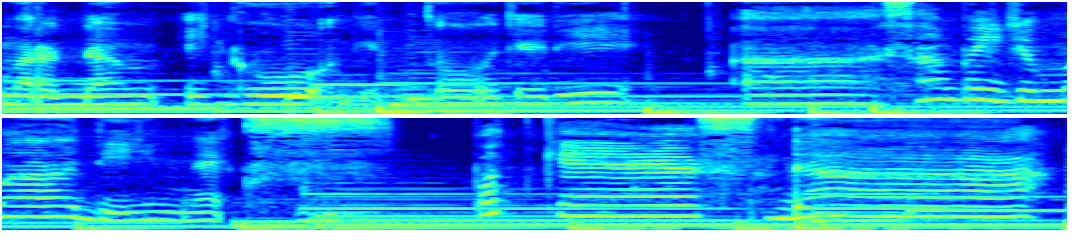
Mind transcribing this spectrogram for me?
meredam ego gitu. Jadi uh, sampai jumpa di next podcast. Dah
